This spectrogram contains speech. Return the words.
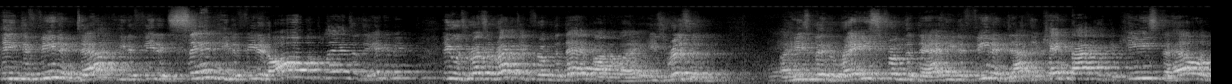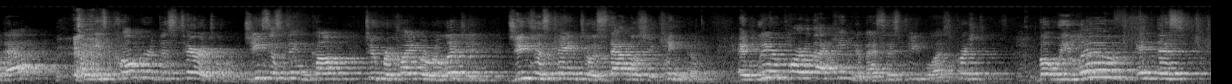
He defeated death, He defeated sin, He defeated all the plans of the enemy. He was resurrected from the dead, by the way. He's risen. Uh, he's been raised from the dead. He defeated death. He came back with the keys to hell and death. And he's conquered this territory. Jesus didn't come to proclaim a religion. Jesus came to establish a kingdom. And we are part of that kingdom as his people, as Christians. But we live in this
